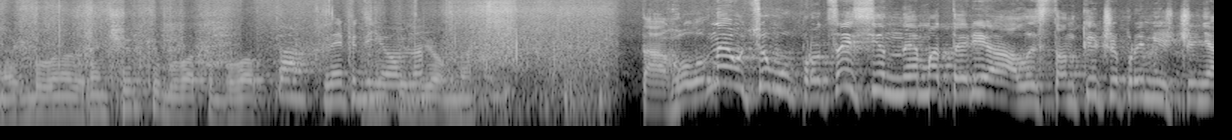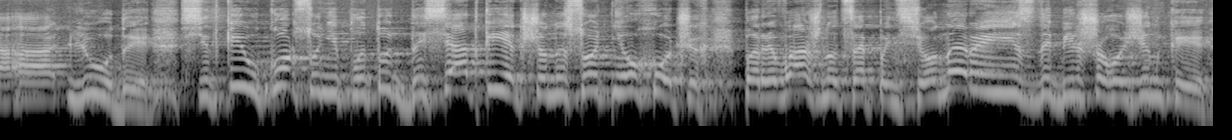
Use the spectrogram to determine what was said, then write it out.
Якби вона з ганчірки була, то була б Непідйомна. непідйомна. Та головне у цьому процесі не матеріали, станки чи приміщення, а люди. Сітки у Корсуні плетуть десятки, якщо не сотні охочих. Переважно це пенсіонери і здебільшого жінки.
